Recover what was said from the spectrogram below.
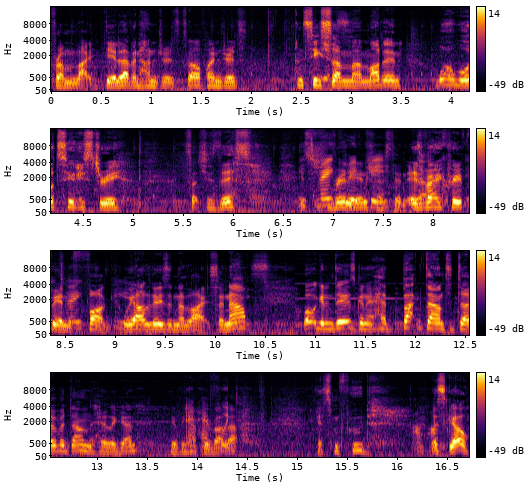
from like the 1100s, 1200s, and see Yes. some uh, modern World War II history, such as this. It's It's, very really creepy, interesting. It's though. very creepy It's in very the fog. creepy, We are losing the light. So now, Yes. what we're going to do is going to head back down to Dover, down the hill again. You'll be happy about food. that. Get some food. I'm Let's go.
